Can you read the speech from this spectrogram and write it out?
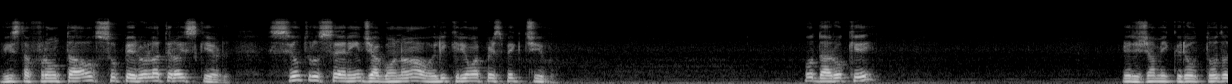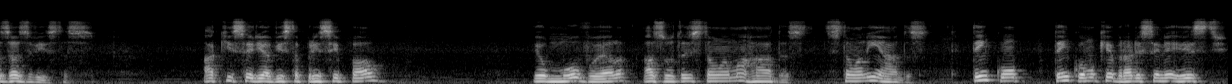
Vista frontal, superior, lateral esquerda. Se eu trouxer em diagonal, ele cria uma perspectiva. Vou dar OK. Ele já me criou todas as vistas. Aqui seria a vista principal. Eu movo ela, as outras estão amarradas, estão alinhadas. Tem como, tem como quebrar esse, este,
